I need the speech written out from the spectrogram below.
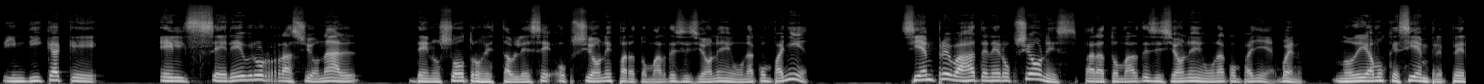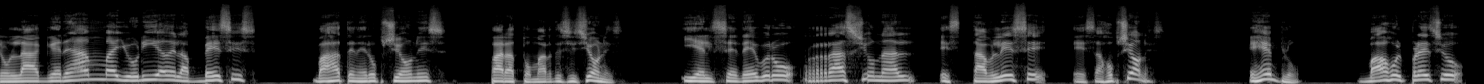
indica que el cerebro racional de nosotros establece opciones para tomar decisiones en una compañía. Siempre vas a tener opciones para tomar decisiones en una compañía. Bueno, no digamos que siempre, pero la gran mayoría de las veces vas a tener opciones para tomar decisiones. Y el cerebro racional establece esas opciones. Ejemplo, bajo el precio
